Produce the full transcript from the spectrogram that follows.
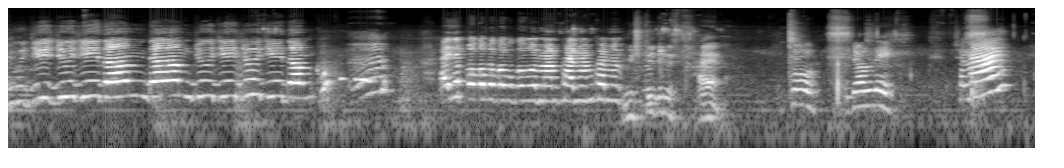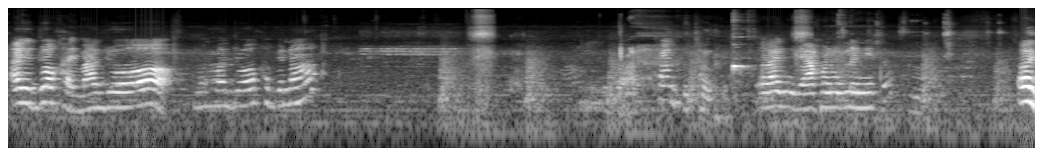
জুজি জুজি দাম দাম জুজি জুজি দাম। খুব এই যে পকো পকো পকো মাম খাই মাম খাই মাম। মিষ্টি জিনিস খায় না। তো জল দে। শোনাই? যে জ খাই মা জ। মাম্মা জ খাবে না? থাকবে থাকবে এখন ওগুলো নিয়ে তো ওই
